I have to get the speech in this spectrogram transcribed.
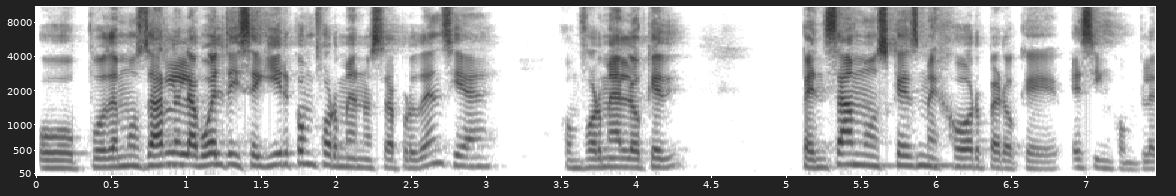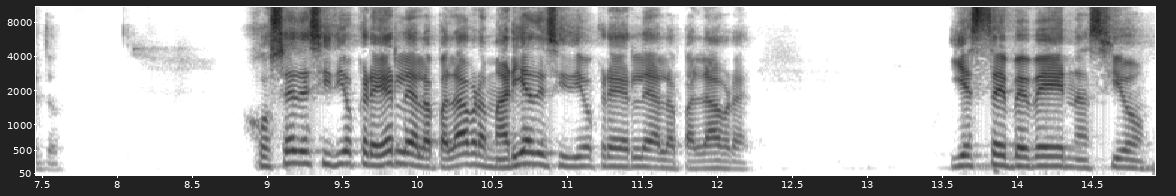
o podemos darle la vuelta y seguir conforme a nuestra prudencia, conforme a lo que pensamos que es mejor, pero que es incompleto. José decidió creerle a la palabra, María decidió creerle a la palabra. Y este bebé nació,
